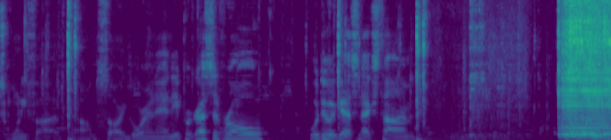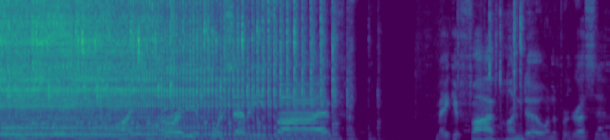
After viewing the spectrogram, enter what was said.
Twenty-five. Oh, I'm sorry, Goran. Any progressive roll? We'll do a guess next time. Make it five hundo on the progressive.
